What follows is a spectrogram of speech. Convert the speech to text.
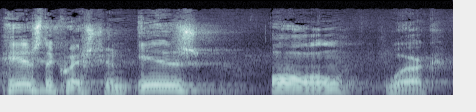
Here's the question: Is all work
